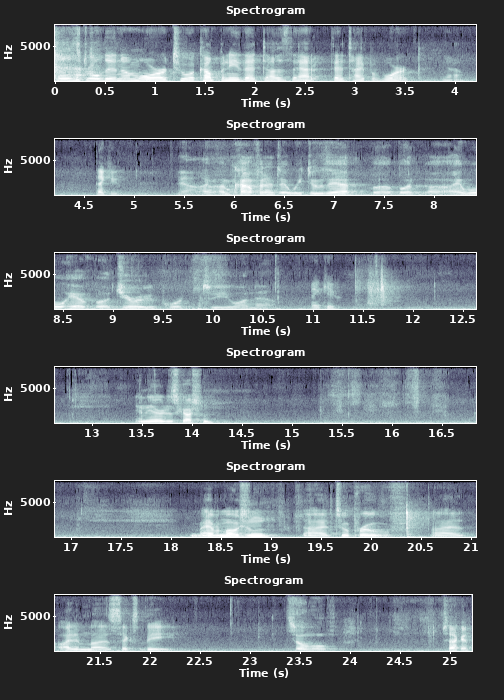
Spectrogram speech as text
holes drilled in them, or to a company that does that, that type of work, yeah. Thank you. Yeah, I'm- I'm confident that we do that, uh, but uh, I will have uh, Jerry report to you on that. Thank you. Any other discussion? I have a motion uh, to approve uh, item uh, 6B? So moved. Second.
